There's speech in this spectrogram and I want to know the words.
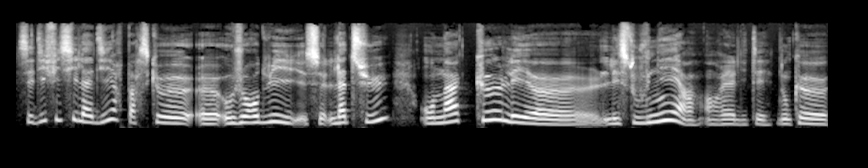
C'est difficile à dire parce que euh, aujourd'hui, là-dessus, on n'a que les, euh, souvenirs en réalité. Donc, euh,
